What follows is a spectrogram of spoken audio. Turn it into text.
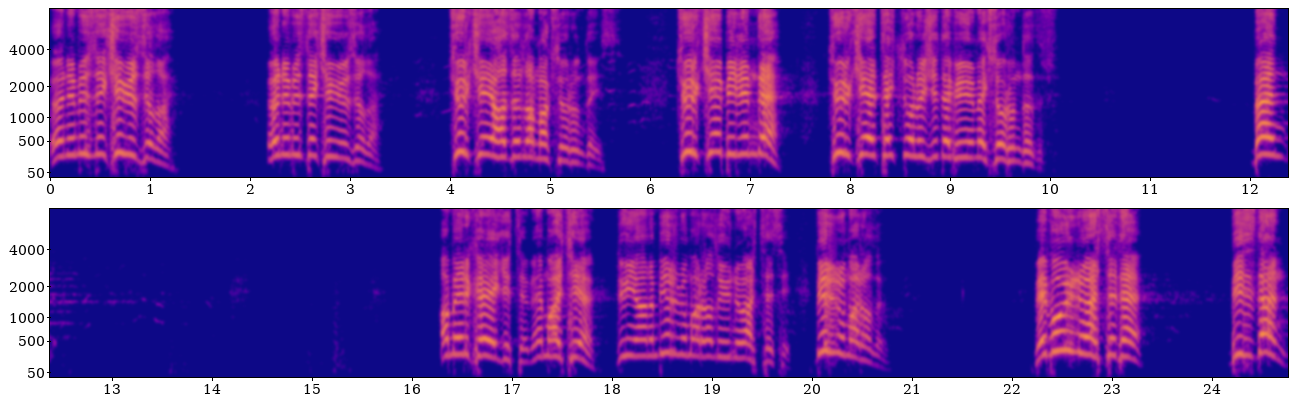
Önümüzdeki yüzyıla, önümüzdeki yüzyıla Türkiye'yi hazırlamak zorundayız. Türkiye bilimde, Türkiye teknolojide büyümek zorundadır. Ben Amerika'ya gittim, MIT'ye. Dünyanın bir numaralı üniversitesi. Bir numaralı. Ve bu üniversitede bizden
